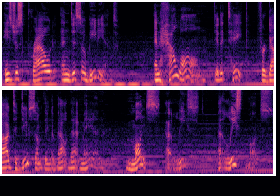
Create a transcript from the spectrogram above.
He's just proud and disobedient. And how long did it take for God to do something about that man? Months, at least. At least months.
